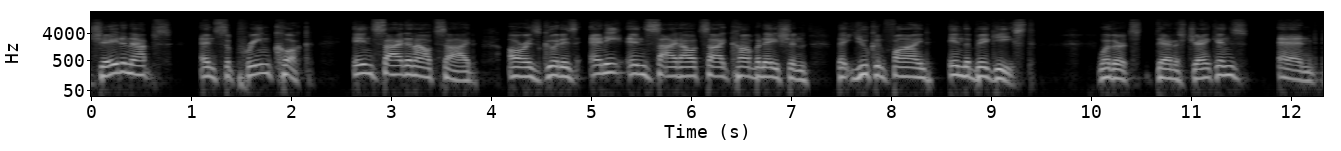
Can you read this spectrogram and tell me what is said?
Jayden Epps and Supreme Cook, inside and outside, are as good as any inside outside combination that you can find in the Big East, whether it's Daniss Jenkins and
